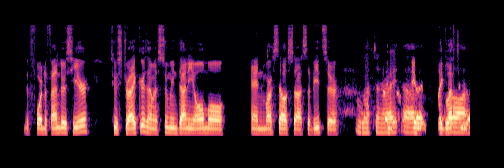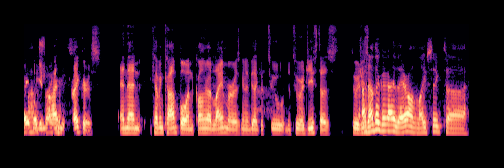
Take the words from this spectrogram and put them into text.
the four defenders here, two strikers. I'm assuming Dani Olmo and Marcel Sa- Sabitzer, Left and right. Uh, like left oh, and right, behind like in behind the strikers. strikers. And then Kevin Kampl and Konrad Laimer is going to be like the two the two registas. Two registas. Another guy there on Leipzig to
